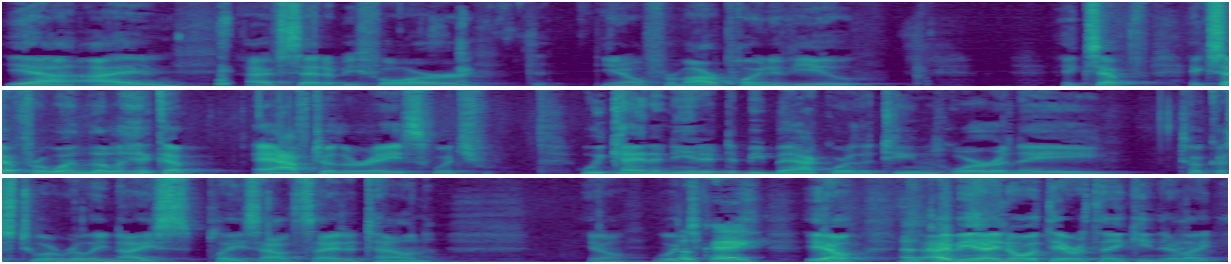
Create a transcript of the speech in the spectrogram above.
Yeah, I I've said it before. That, you know, from our point of view, except except for one little hiccup after the race, which we kind of needed to be back where the teams were, and they took us to a really nice place outside of town. You know, which Okay. you know, I mean, I know what they were thinking. They're like,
